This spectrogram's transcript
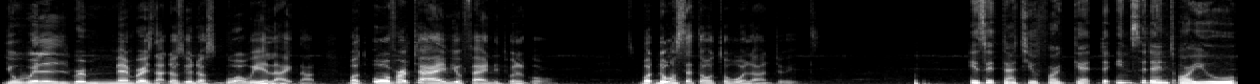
you will remember. It's not just going to just go away like that. But over time, you find it will go. But don't set out to hold on to it. Is it that you forget the incident or you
